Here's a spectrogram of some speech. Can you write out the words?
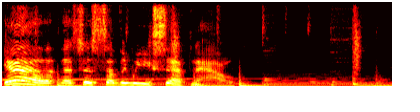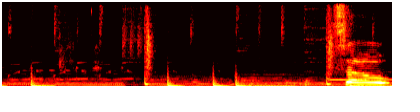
Yeah, that's just something we accept now. So,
